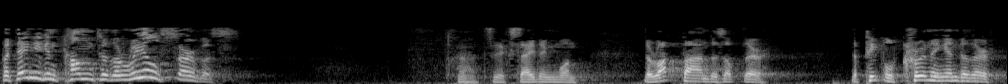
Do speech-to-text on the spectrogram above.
But then you can come to the real service. Ah, it's the exciting one. The rock band is up there. The people crooning into their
